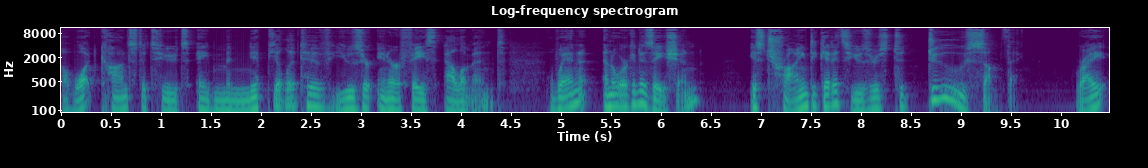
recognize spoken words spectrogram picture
uh, what constitutes a manipulative user interface element when an organization is trying to get its users to do something, right?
